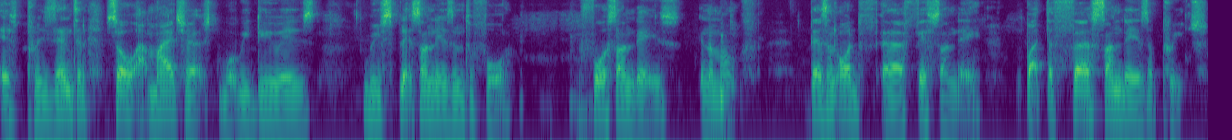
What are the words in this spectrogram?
it's presented. So at my church, what we do is we've split Sundays into four, four Sundays in a month. There's an odd uh, fifth Sunday, but the first Sunday is a preach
